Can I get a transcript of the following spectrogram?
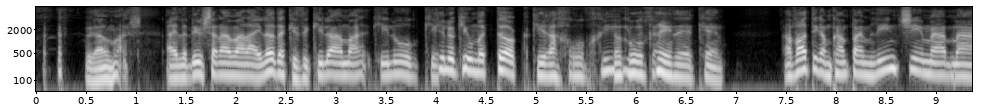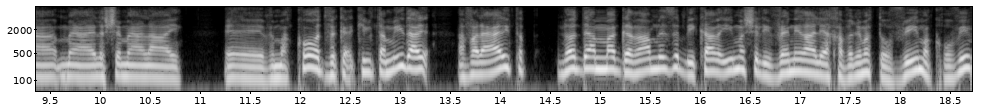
ממש. הילדים שנה מעליי, לא יודע, כי זה כאילו היה כאילו... כאילו כי הוא מתוק. כי רכרוכי. רכרוכי. כן. עברתי גם כמה פעמים לינצ'ים מהאלה שמעליי. אה, ומכות, וכאילו תמיד, אבל היה לי, לא יודע מה גרם לזה, בעיקר אימא שלי ונראה לי החברים הטובים, הקרובים,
